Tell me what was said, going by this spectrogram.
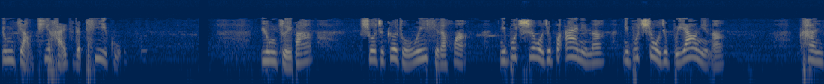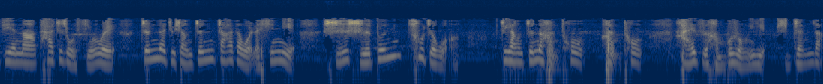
用脚踢孩子的屁股，用嘴巴说着各种威胁的话，你不吃我就不爱你呢，你不吃我就不要你呢。看见呢，他这种行为真的就像针扎在我的心里，时时敦促着我，这样真的很痛很痛。孩子很不容易，是真的。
